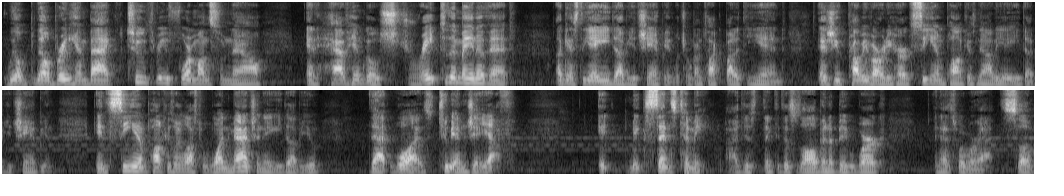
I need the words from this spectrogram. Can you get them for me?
we'll they'll bring him back two, three, four months from now and have him go straight to the main event against the AEW champion, which we're going to talk about at the end. As you probably have already heard, CM Punk is now the AEW champion. And CM Punk has only lost one match in AEW. That was to MJF. It makes sense to me. I just think that this has all been a big work, and that's where we're at. So,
